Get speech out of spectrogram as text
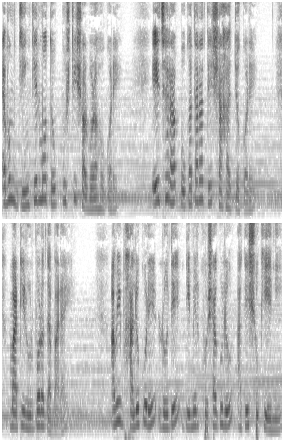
এবং জিঙ্কের মতো পুষ্টি সরবরাহ করে। এছাড়া পোকা তাড়াতে সাহায্য করে। মাটির উর্বরতা বাড়ায়। আমি ভালো করে রোদে ডিমের খোসাগুলো আগে শুকিয়ে নিই।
